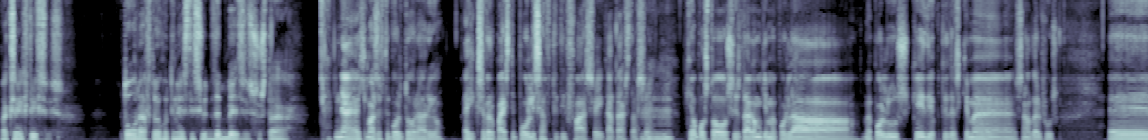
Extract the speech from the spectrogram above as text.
να ξενυχτήσεις. Τώρα αυτό έχω την αίσθηση ότι δεν παίζει σωστά. Ναι, έχει μαζευτεί πολύ το ωράριο. Έχει ξεβερπαϊστεί πολύ σε αυτή τη φάση η κατάσταση. Μμμ. Και όπως το συζητάγαμε και με, πολλά, με πολλούς και ιδιοκτήτες και με συναδέλφους, ε,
